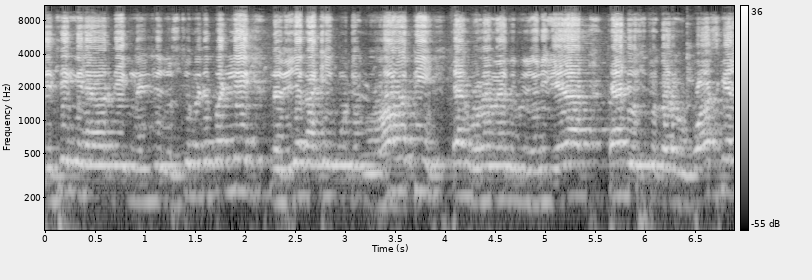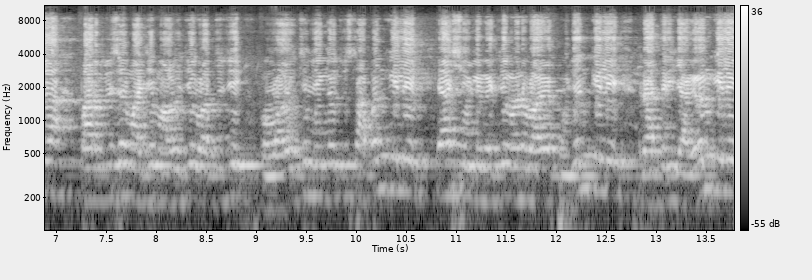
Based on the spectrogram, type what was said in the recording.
तेथे गेल्यावर ते एक नदीच्या दृष्टीमध्ये पडले. नदीच्या काठी एक मोठी गुहा होती. त्या गुहेमध्ये तुम्ही दोन्ही गेलात. त्या दिवशी तुकडे उपवास केला. पार्वतीच्या माझे माळूचे वाचूचे वाळूचे लिंग स्थापन केले त्या शिवलिंगाचे मनभावे पूजन केले रात्री जागरण केले.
